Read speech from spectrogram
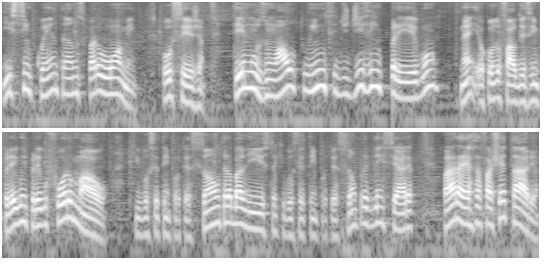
e 50 anos para o homem. Ou seja, temos um alto índice de desemprego, né? eu quando falo desemprego, emprego formal, que você tem proteção trabalhista, que você tem proteção previdenciária para essa faixa etária.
